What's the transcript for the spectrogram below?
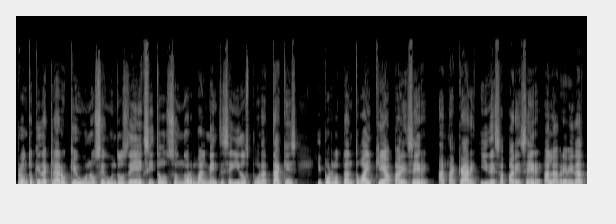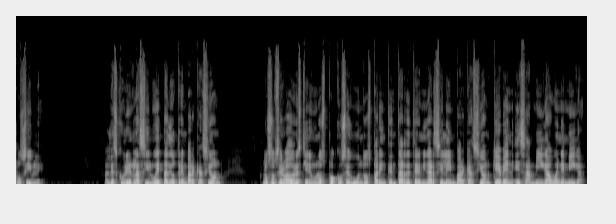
pronto queda claro que unos segundos de éxito son normalmente seguidos por ataques y por lo tanto hay que aparecer, atacar y desaparecer a la brevedad posible. Al descubrir la silueta de otra embarcación, los observadores tienen unos pocos segundos para intentar determinar si la embarcación que ven es amiga o enemiga.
